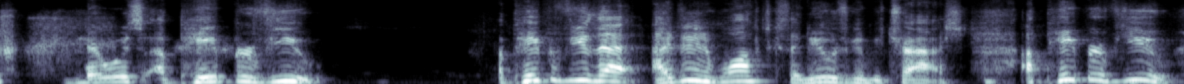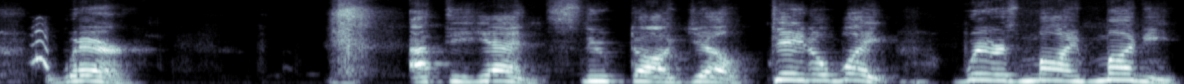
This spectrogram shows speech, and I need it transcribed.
there was a pay-per-view. A pay-per-view that I didn't watch because I knew it was gonna be trash. A pay-per-view where at the end Snoop Dogg yelled, Dana White, where's my money?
